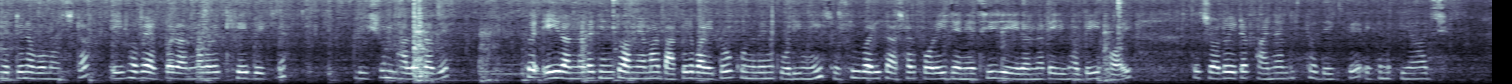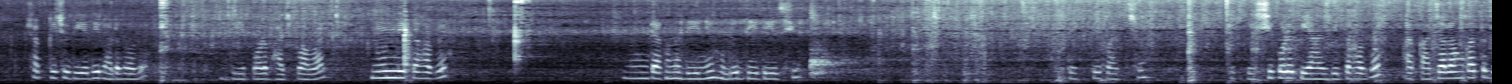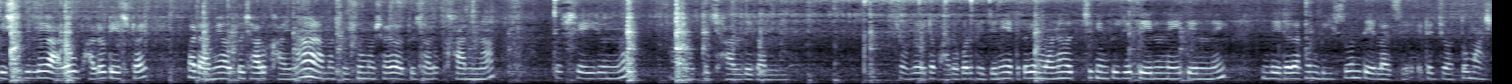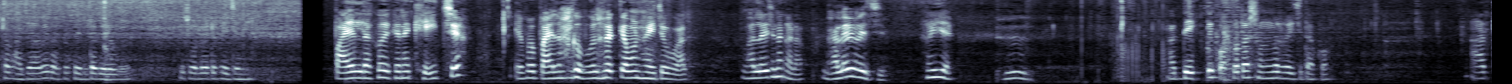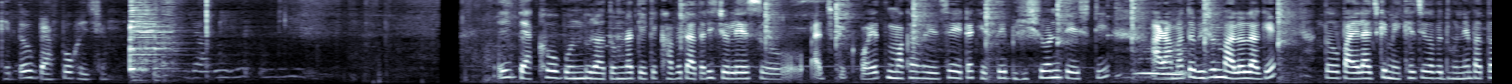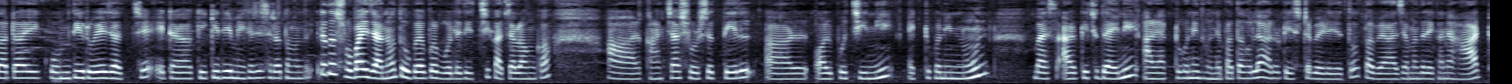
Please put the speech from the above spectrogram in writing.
ঘেটে নেব মাছটা। এইভাবে একবার রান্না করে খেয়ে দেখবে, ভীষণ ভালো লাগে। তো এই রান্নাটা কিন্তু আমি আমার বাপের বাড়িতেও কোনোদিন করিনি। শ্বশুর বাড়িতে আসার পরেই জেনেছি যে এই রান্নাটা এইভাবেই হয়। তো চলো এটা ফাইনালিস্টটা দেখবে। এখানে পেঁয়াজ সব কিছু দিয়ে দিই ভালোভাবে। দিয়ে পর ভাজবো আবার। নুন দিতে হবে। নুনটা এখনও দিইনি, হলুদ দিয়ে দিয়েছি। দেখতেই পাচ্ছ। বেশি করে পেঁয়াজ দিতে হবে। আর কাঁচা লঙ্কা তো বেশি দিলে আরও ভালো টেস্ট হয়। বাট আমি অত ঝাল খাই না আর আমার শ্বশুরমশাই অত ঝাল খান না। তো সেই জন্য আর অত ঝাল দিলাম না। চলো এটা ভালো করে ভেজে নিই। এটা থেকে মনে হচ্ছে কিন্তু যে তেল নেই তেল নেই। কিন্তু এটা এখন ভীষণ তেল আছে। এটা যত মাছটা ভাজা হবে তত তেলটা বেরোবে। তো চলো এটা ভেজে নিই। পায়েল দেখো এখানে খেয়েছে এবার পায়েল আমাকে বলবে কেমন হয়েছে বল? ভালো হয়েছে না খারাপ? ভালোই হয়েছে। হয়েছে? হুম। আর দেখতে কতটা সুন্দর হয়েছে, দেখো। আর খেতেও ব্যাপক হয়েছে। এই দেখো বন্ধুরা, তোমরা কে কে খাবে তাড়াতাড়ি চলে এসো। আজকে কয়েত মাখা হয়েছে, এটা খেতে ভীষণ টেস্টি, আর আমার তো ভীষণ ভালো লাগে। তো পায়েল আজকে মেখেছে, তবে ধনে পাতাটাই কমতি রয়ে যাচ্ছে। এটা কী কী দিয়ে মেখেছে সেটা তোমাদের এটা তো সবাই জানো, তবু একবার বলে দিচ্ছি, কাঁচা লঙ্কা। আর কাঁচা সর্ষের তেল আর অল্প চিনি, একটুখানি নুন, ব্যাস, আর কিছু দেয়নি। আর একটুখানি ধনে পাতা হলে আরও টেস্টটা বেড়ে যেত। তবে আজ আমাদের এখানে হাট।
